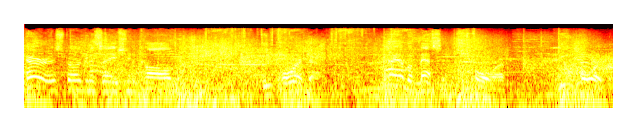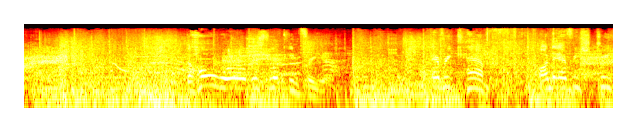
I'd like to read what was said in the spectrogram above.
terrorist organization called The Order. I have a message for The Order. The whole world is looking for you. Every camera, on every street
